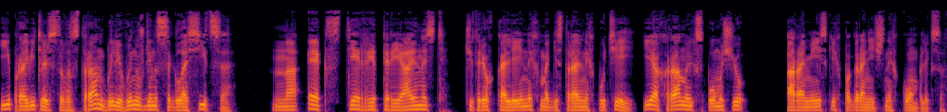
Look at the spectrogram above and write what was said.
и правительства стран были вынуждены согласиться на экстерриториальность четырехколейных магистральных путей и охрану их с помощью арамейских пограничных комплексов.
